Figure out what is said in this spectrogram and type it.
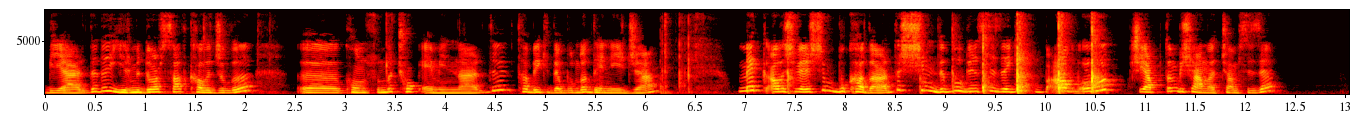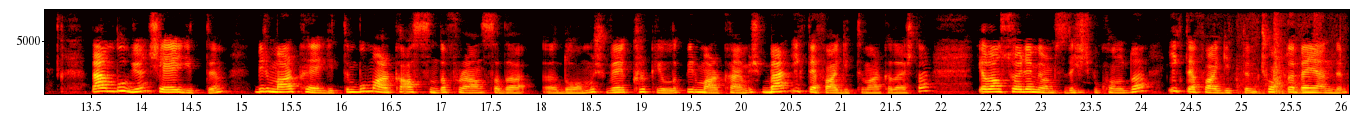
bir yerde de 24 saat kalıcılığı e, konusunda çok eminlerdi. Tabii ki de bunu da deneyeceğim. Mac alışverişim bu kadardı. Şimdi bugün size al- alıp yaptığım bir şey anlatacağım size. Ben bugün şeye gittim. Bir markaya gittim. Bu marka aslında Fransa'da e, doğmuş ve 40 yıllık bir markaymış. Ben ilk defa gittim arkadaşlar. Yalan söylemiyorum size hiçbir konuda. İlk defa gittim. Çok da beğendim.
